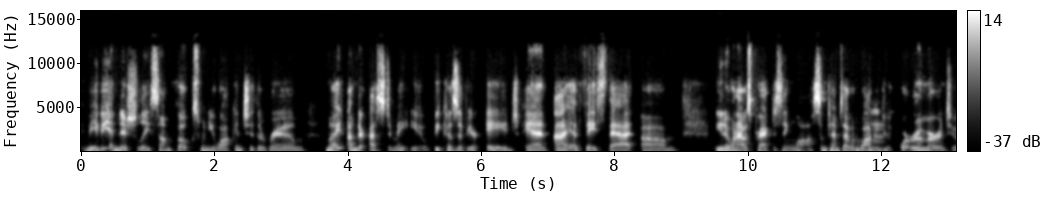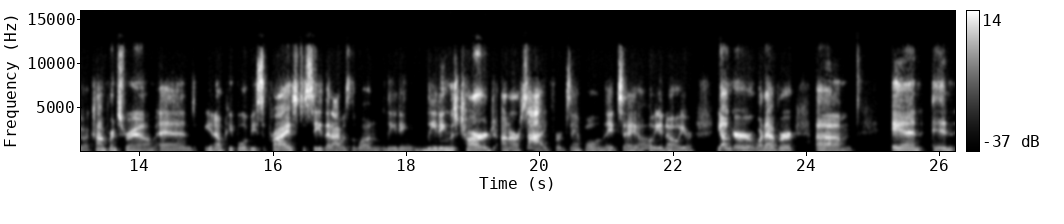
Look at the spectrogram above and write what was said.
maybe initially some folks when you walk into the room might underestimate you because of your age and i have faced that um, you know when i was practicing law. Sometimes i would walk mm-hmm. into a courtroom or into a conference room and you know people would be surprised to see that i was the one leading leading this charge on our side for example and they'd say oh you know you're younger or whatever. Um, and and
